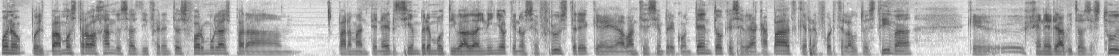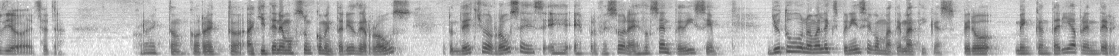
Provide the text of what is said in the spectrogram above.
bueno, pues vamos trabajando esas diferentes fórmulas para, para mantener siempre motivado al niño, que no se frustre, que avance siempre contento, que se vea capaz, que refuerce la autoestima, que genere hábitos de estudio, etcétera. Correcto, correcto. Aquí tenemos un comentario de Rose. De hecho, Rose es, es, profesora, es docente. Dice, yo tuve una mala experiencia con matemáticas, pero me encantaría aprender.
